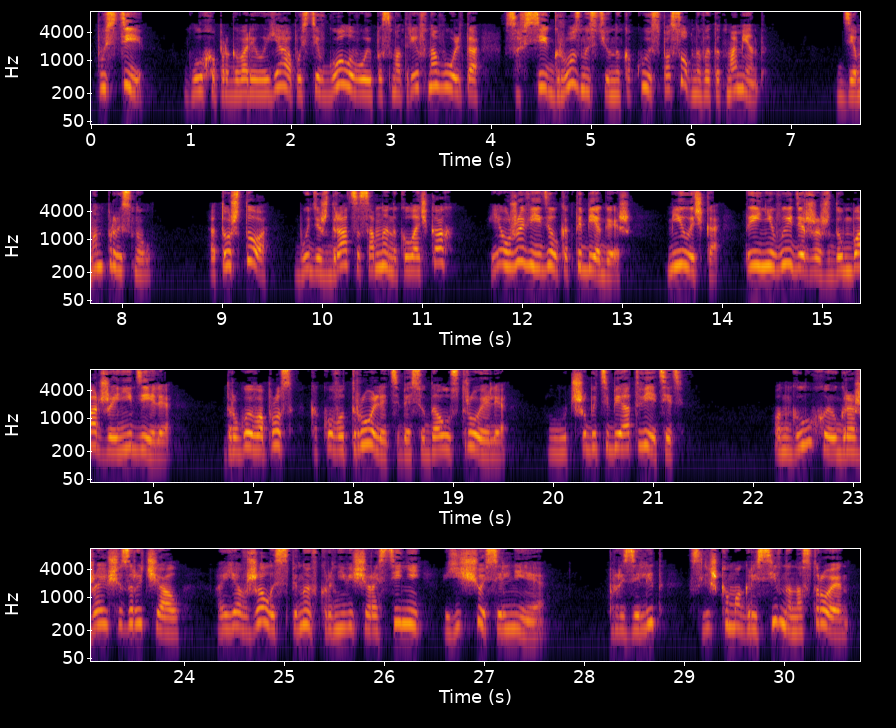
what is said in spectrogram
«Пусти!» — глухо проговорила я, опустив голову и посмотрев на Вольта со всей грозностью, на какую способна в этот момент. Демон прыснул. «А то что?» Будешь драться со мной на кулачках? Я уже видел, как ты бегаешь. Милочка, ты не выдержишь Думбаджа и недели. Другой вопрос, какого тролля тебя сюда устроили? Лучше бы тебе ответить. Он глухо и угрожающе зарычал, а я вжалась спиной в корневище растений еще сильнее. Прозелит слишком агрессивно настроен.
